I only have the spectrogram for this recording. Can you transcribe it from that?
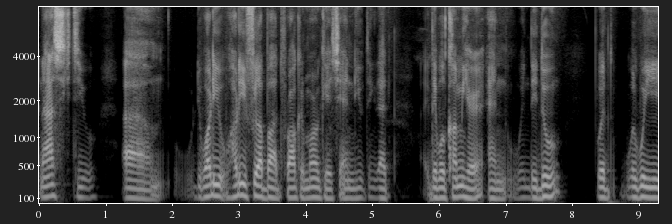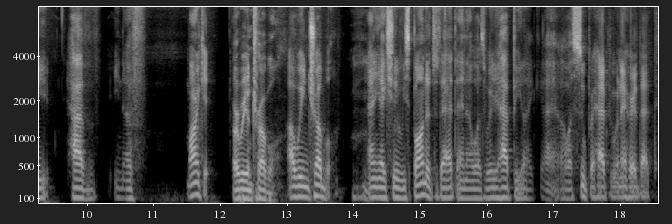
And I asked you, um, what do you how do you feel about Rocket Mortgage? And you think that they will come here, and when they do, would will we have enough market? Are we in trouble? are we in trouble? Mm-hmm. And he actually responded to that, and I was really happy. Like I, I was super happy when I heard that.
